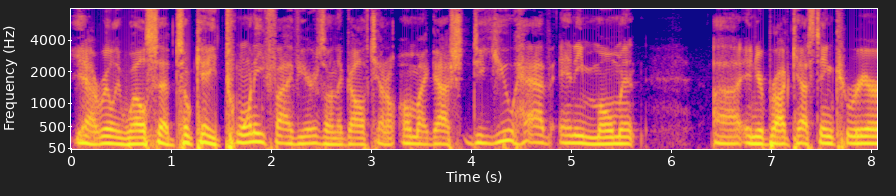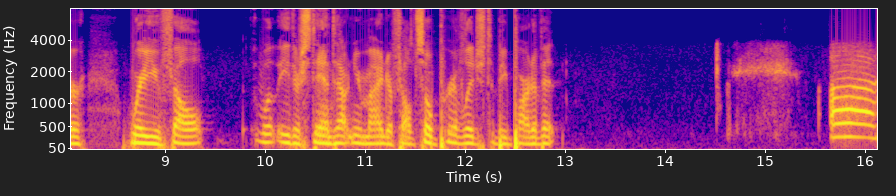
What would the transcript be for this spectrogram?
Yeah, really well said. It's okay. 25 years on the Golf Channel. Oh my gosh. Do you have any moment uh, in your broadcasting career where you felt well, either stands out in your mind or felt so privileged to be part of it? Uh,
